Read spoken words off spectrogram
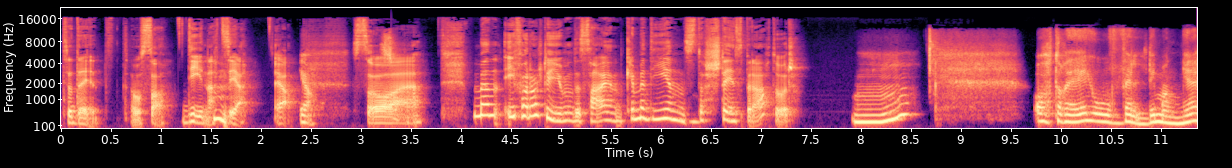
til det også. De nettsida. Ja. Ja. Så, Så eh, men i forhold til human design, hvem er din største inspirator? Mm. Og det er jo veldig mange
